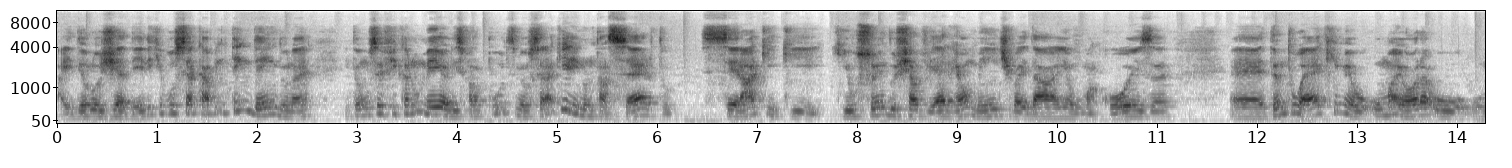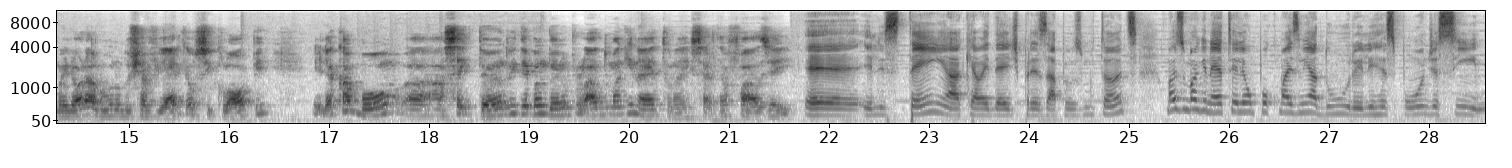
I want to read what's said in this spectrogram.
a ideologia dele, que você acaba entendendo, né? Então você fica no meio ali, você fala, putz, meu, será que ele não tá certo? Será que, que, que o sonho do Xavier realmente vai dar em alguma coisa? É, tanto é que, meu, o, maior, o, o melhor aluno do Xavier, que é o Ciclope, ele acabou a, aceitando e debandando pro lado do Magneto, né, em certa fase aí. É, eles têm aquela ideia de prezar pelos mutantes, mas o Magneto ele é um pouco mais linha dura, ele responde assim,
